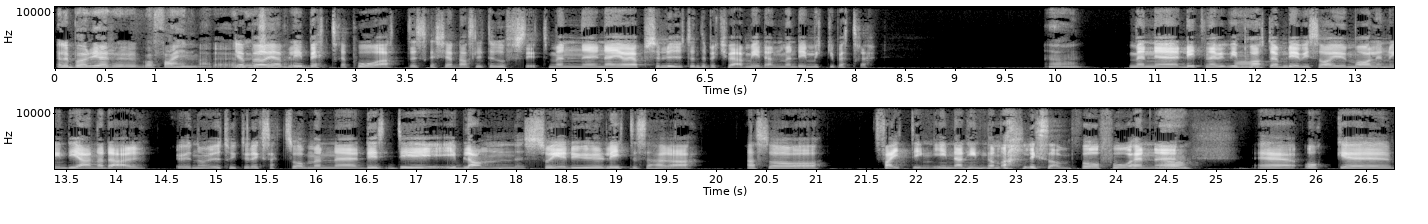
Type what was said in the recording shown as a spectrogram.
Eller börjar du vara fine med det? Jag börjar bli du? bättre på att det ska kännas lite rufsigt. Men eh, nej, jag är absolut inte bekväm i den, men det är mycket bättre. Ja. Men eh, lite när vi, vi ja. pratade om det, vi sa ju Malin och Indiana där. Jag vet inte om jag uttryckte det exakt så, men eh, det, det, ibland så är det ju lite så här, eh, alltså fighting innan hinderna liksom för att få henne. Ja. Eh, och eh,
